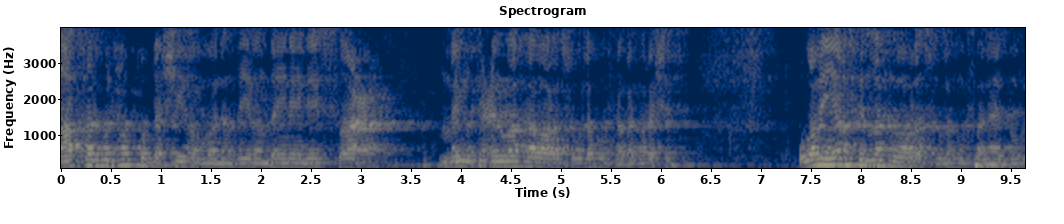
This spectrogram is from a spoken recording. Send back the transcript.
أرسله الحق بشيرا ونذيرا بين يدي الساعة. من يطع الله ورسوله فقد رشد. ومن يعص الله ورسوله فلا يضر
